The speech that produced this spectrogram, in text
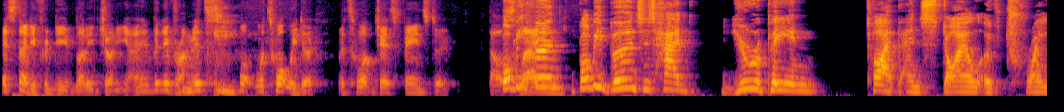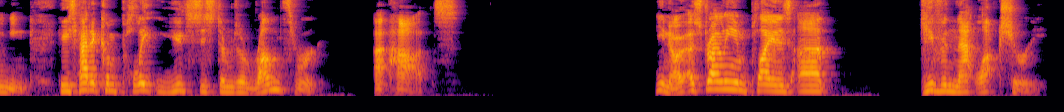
It's no different to you, bloody Johnny. Know, but everyone, it's what, it's what we do. It's what Jets fans do. Bobby Burns Bobby Burns has had European type and style of training. He's had a complete youth system to run through at Hearts. You know, Australian players aren't given that luxury.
